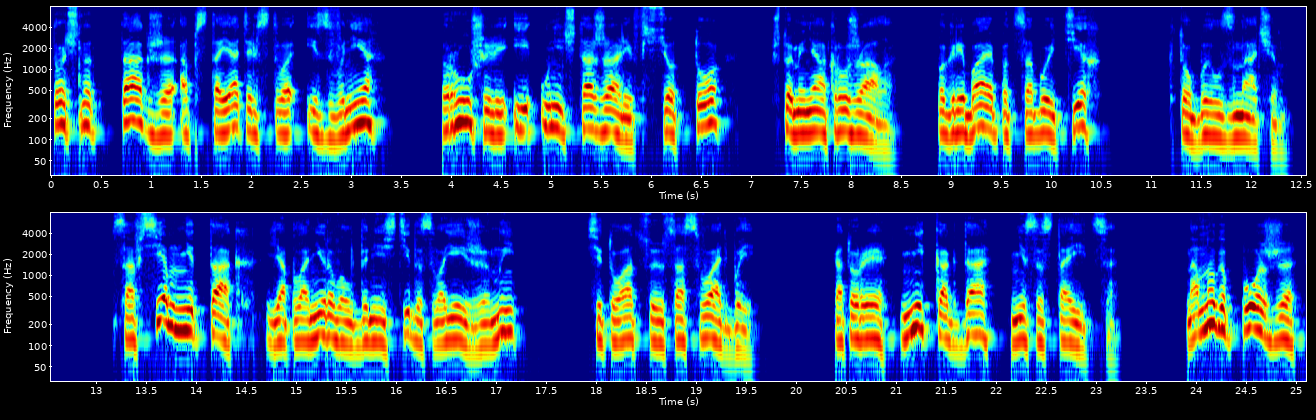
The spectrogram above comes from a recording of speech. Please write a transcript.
Точно так же обстоятельства извне рушили и уничтожали все то, что меня окружало, погребая под собой тех, кто был значим. Совсем не так я планировал донести до своей жены ситуацию со свадьбой, которая никогда не состоится. Намного позже,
